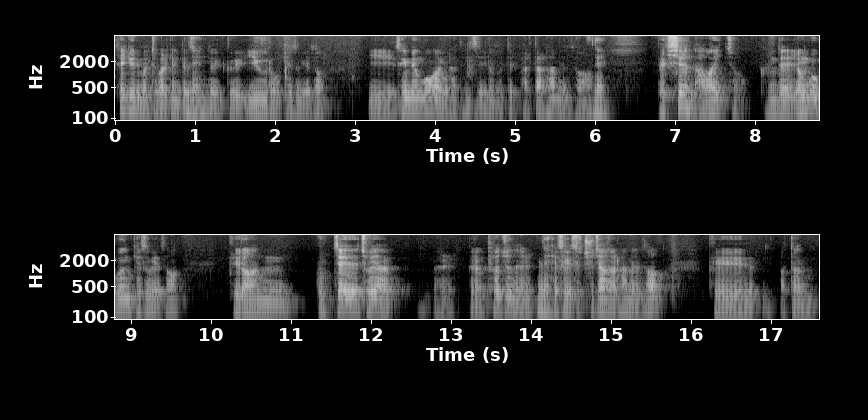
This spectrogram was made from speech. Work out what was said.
세균이 먼저 발견돼서 네. 이제 그 이후로 계속해서 이 생명공학이라든지 이런 것들이 발달하면서 네, 백신은 나와 있죠. 그런데 영국은 계속해서 그런 국제 조약을 그런 표준을 네. 계속해서 주장을 하면서 그 어떤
